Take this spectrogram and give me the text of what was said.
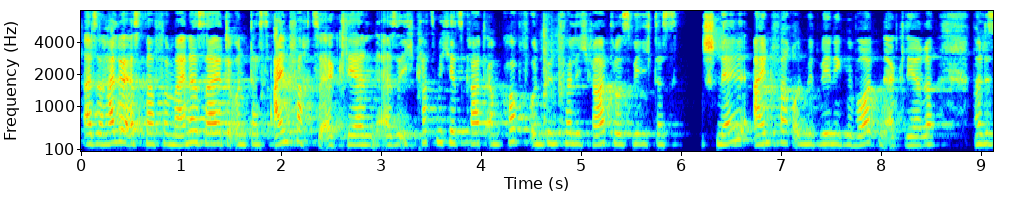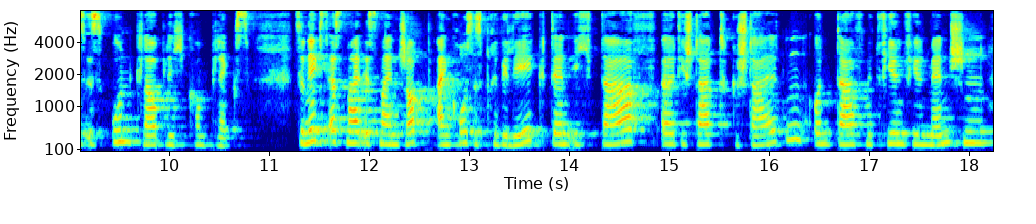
Also hallo erstmal von meiner Seite und das einfach zu erklären. Also ich kratze mich jetzt gerade am Kopf und bin völlig ratlos, wie ich das schnell, einfach und mit wenigen Worten erkläre, weil es ist unglaublich komplex. Zunächst erstmal ist mein Job ein großes Privileg, denn ich darf äh, die Stadt gestalten und darf mit vielen, vielen Menschen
